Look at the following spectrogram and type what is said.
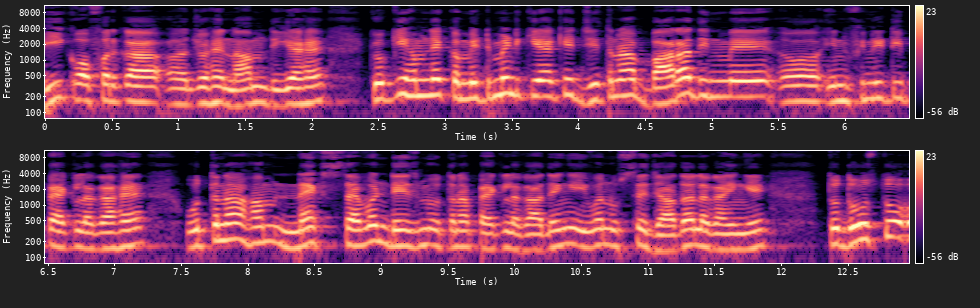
वीक ऑफ़र का जो है नाम दिया है, क्योंकि हमने कमिटमेंट किया कि जितना 12 दिन में इन्फिनिटी पैक लगा है, उतना हम नेक्स्ट सेवन डेज़ में उतना पैक लगा देंगे इवन उससे ज़्यादा लगाएँगे। तो दोस्तों,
